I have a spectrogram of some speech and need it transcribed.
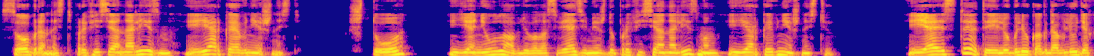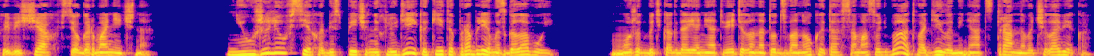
Собранность, профессионализм и яркая внешность. Что? Я не улавливала связи между профессионализмом и яркой внешностью. Я эстет и люблю, когда в людях и вещах все гармонично. Неужели у всех обеспеченных людей какие-то проблемы с головой? Может быть, когда я не ответила на тот звонок, это сама судьба отводила меня от странного человека.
